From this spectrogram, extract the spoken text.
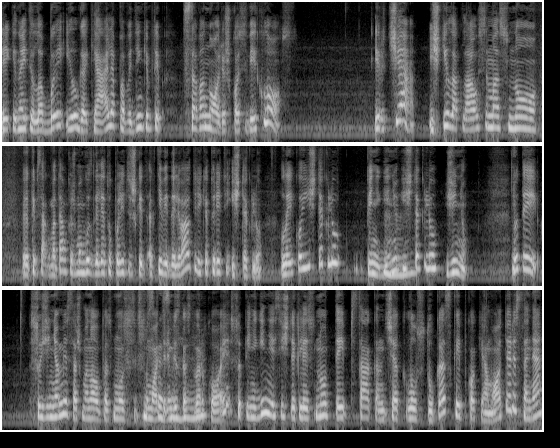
reikia nueiti labai ilgą kelią, pavadinkim taip, savanoriškos veiklos. Ir čia iškyla klausimas, nu, kaip sakoma, tam, kad žmogus galėtų politiškai aktyviai dalyvauti, reikia turėti išteklių. Laiko išteklių, piniginių mhm. išteklių, žinių. Nu tai su žiniomis aš manau pas mus su moterim viskas mhm. tvarkoj su piniginiais ištekliais nu taip sakant čia klaustukas kaip kokia moteris ane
